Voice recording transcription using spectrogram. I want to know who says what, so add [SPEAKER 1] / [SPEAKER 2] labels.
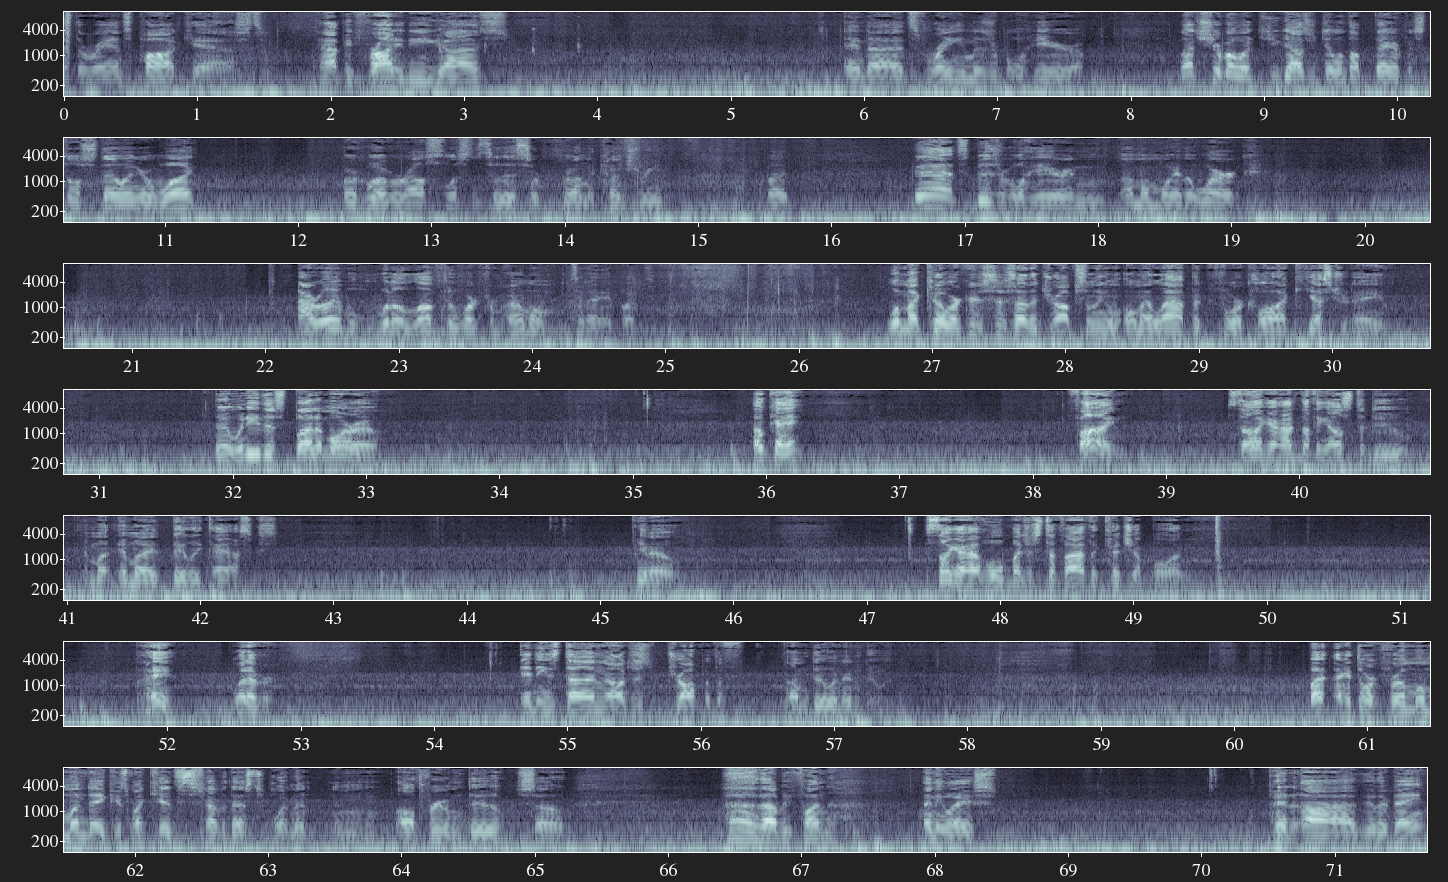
[SPEAKER 1] Panther Rants podcast. Happy Friday to you guys. And uh, it's raining miserable here. I'm not sure about what you guys are dealing with up there, if it's still snowing or what, or whoever else listens to this around the country. But yeah, it's miserable here, and I'm on my way to work. I really would have loved to work from home today, but one of my coworkers decided to drop something on my lap at four o'clock yesterday, and we need this by tomorrow. Okay, fine. It's not like I have nothing else to do in my in my daily tasks. You know, it's not like I have a whole bunch of stuff I have to catch up on. But hey, whatever. Ending's done. I'll just drop what the I'm doing and do it. But I get to work from on Monday because my kids have a dentist appointment, and all three of them do. So uh, that'll be fun. Anyways, Pitt uh, the other day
